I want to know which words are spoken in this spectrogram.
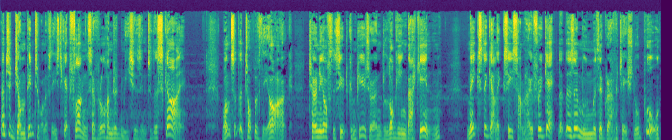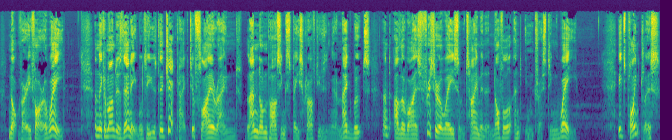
and to jump into one of these to get flung several hundred metres into the sky. Once at the top of the arc, turning off the suit computer and logging back in makes the galaxy somehow forget that there's a moon with a gravitational pull not very far away and the commander is then able to use their jetpack to fly around, land on passing spacecraft using their mag boots, and otherwise fritter away some time in a novel and interesting way. It's pointless,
